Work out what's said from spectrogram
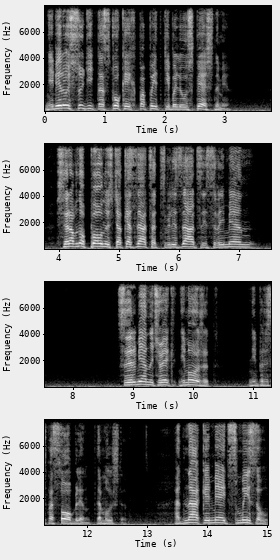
Не берусь судить, насколько их попытки были успешными. Все равно полностью отказаться от цивилизации современ... современный человек не может, не приспособлен к тому что. Однако имеет смысл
